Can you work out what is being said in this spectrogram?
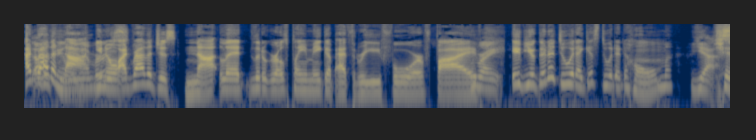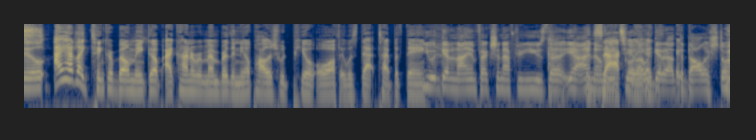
I'd rather not, you know. I'd rather just not let little girls play makeup at three, four, five. Right. If you're going to do it, I guess do it at home. Yes. Chill. I had like Tinkerbell makeup. I kind of remember the nail polish would peel off. It was that type of thing. You would get an eye infection after you use the. Yeah, I know. Exactly. I would Ex- get it at the dollar store.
